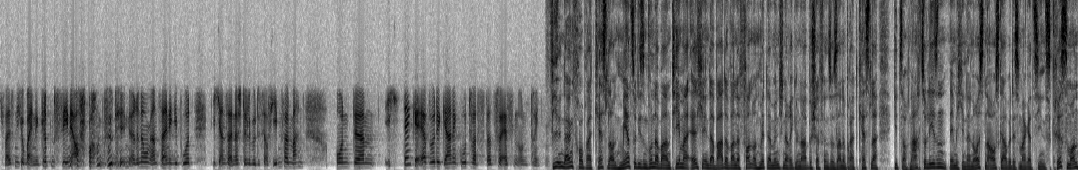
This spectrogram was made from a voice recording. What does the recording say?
Ich weiß nicht, ob er eine Krippenszene aufbauen würde in Erinnerung an seine Geburt. Ich an seiner Stelle würde es auf jeden Fall machen. Und ähm, ich denke, er würde gerne gut was dazu essen und trinken. Vielen Dank, Frau Breit-Kessler. Und mehr zu diesem wunderbaren Thema Elche in der Badewanne von und mit der Münchner Regionalbischöfin Susanne Breit-Kessler gibt es auch nachzulesen, nämlich in der neuesten Ausgabe des Magazins Chrismon.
